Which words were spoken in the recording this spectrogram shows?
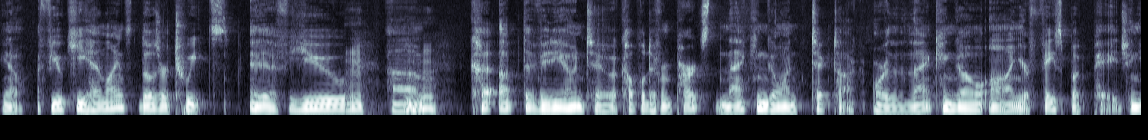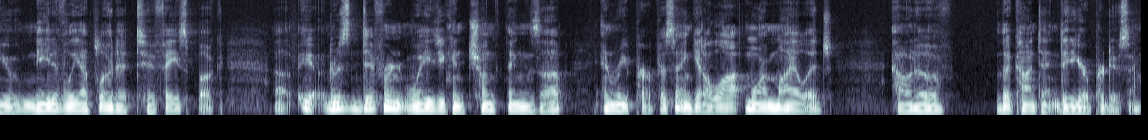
you know, a few key headlines. Those are tweets. If you um, cut up the video into a couple different parts, that can go on TikTok or that can go on your Facebook page and you natively upload it to Facebook. Uh, you know, there's different ways you can chunk things up and repurpose it and get a lot more mileage out of the content that you're producing.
